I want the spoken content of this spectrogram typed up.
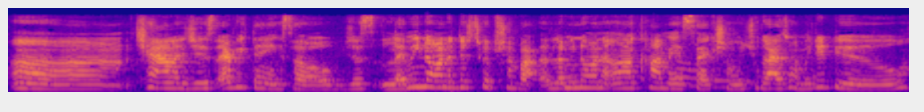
Um, challenges, everything. So just let me know in the description box. Let me know in the uh, comment section what you guys want me to do.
